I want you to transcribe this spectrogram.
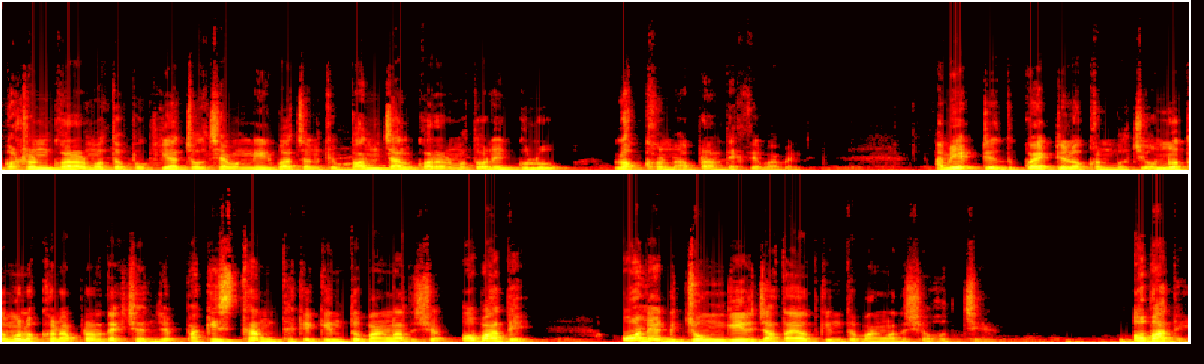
গঠন করার মতো, প্রক্রিয়া চলছে এবং নির্বাচনকে বানচাল করার মতো অনেকগুলো লক্ষণ আপনারা দেখতে পাবেন। আমি একটি, কয়েকটি লক্ষণ বলছি। অন্যতম লক্ষণ আপনারা দেখছেন যে পাকিস্তান থেকে কিন্তু বাংলাদেশে অবাধে অনেক জঙ্গির যাতায়াত কিন্তু বাংলাদেশে হচ্ছে। অবাধে।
